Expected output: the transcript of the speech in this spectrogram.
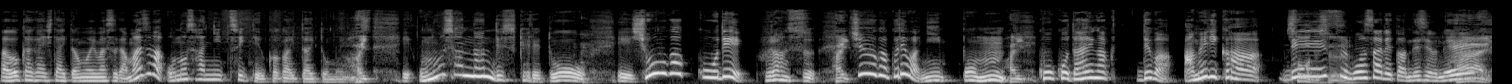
あお伺いしたいと思いますが、まずは小野さんについて伺いたいと思います。はいえ小野さんなんですけれど、えー小学校でフランス、はい中学では日本、はい高校、大学ではアメリカで過ごされたんですよね。はい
